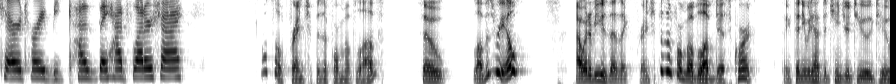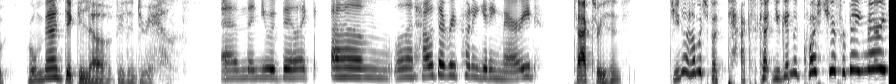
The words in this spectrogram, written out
territory because they had Fluttershy? Also, friendship is a form of love. So, love is real. I would have used that as like, friendship is a form of love, Discord. It's like, then you would have to change it to, to romantic love isn't real. And then you would be like, um, well then how's every pony getting married? Tax reasons. Do you know how much of a tax cut you get in Equestria for being married?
